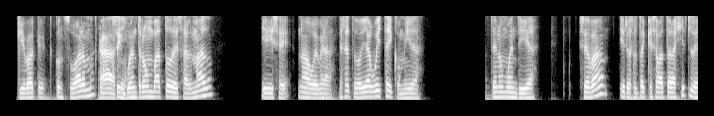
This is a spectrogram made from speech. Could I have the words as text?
que iba que- con su arma, Ah, se sí. encuentra un vato desalmado y dice, no, güey, mira, déjate, doy agüita y comida. Ten un buen día. Se va y resulta que ese vato era Hitler.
